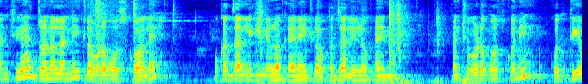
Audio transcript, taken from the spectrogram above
మంచిగా జొన్నలన్నీ ఇట్లా ఉడబోసుకోవాలి ఒక జల్లి గిన్నెలోకైనా ఇట్లా ఒక జల్లిలోకైనా. మంచిగా వడపోసుకొని కొద్దిగా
